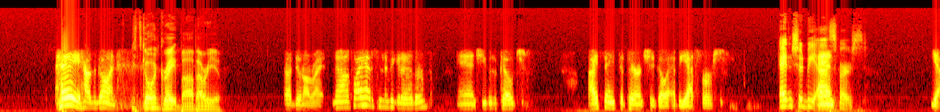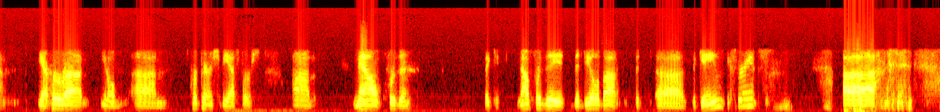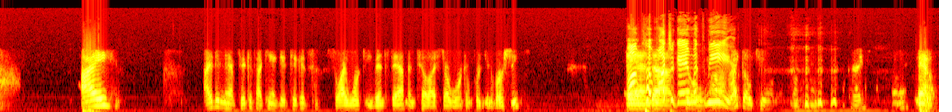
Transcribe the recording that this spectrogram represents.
Hey, how's it going? It's going great, Bob. How are you? Uh, doing all right. Now, if I had a significant other and she was a coach, I think the parents should go be asked first. And should be And- asked first. Yeah, yeah. Her, uh, you know, um, her parents should be asked first. Um, now for the, thank you. Now for the the deal about the uh, the game experience. Uh, I I didn't have tickets. I can't get tickets, so I worked event staff until I started working for the university. Bob, And, come uh, watch a game so, with me. uh, I go to okay. Now,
